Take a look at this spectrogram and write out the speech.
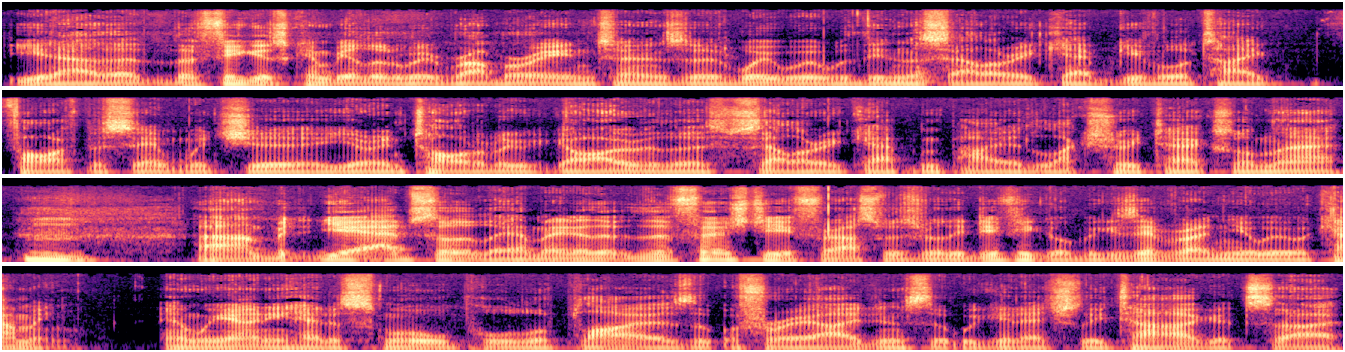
you know the, the, figures can be a little bit rubbery in terms of we were within the salary cap, give or take five percent, which uh, you're entitled to go over the salary cap and pay a luxury tax on that. Mm. Um, but yeah, absolutely. I mean, the, the first year for us was really difficult because everyone knew we were coming, and we only had a small pool of players that were free agents that we could actually target. So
